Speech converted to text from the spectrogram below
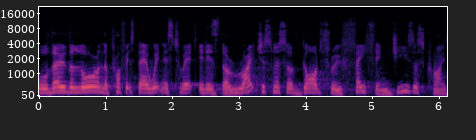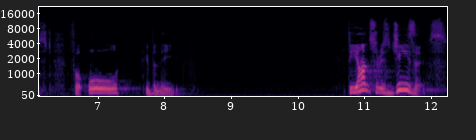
Although the law and the prophets bear witness to it, it is the righteousness of God through faith in Jesus Christ for all who believe. The answer is Jesus.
